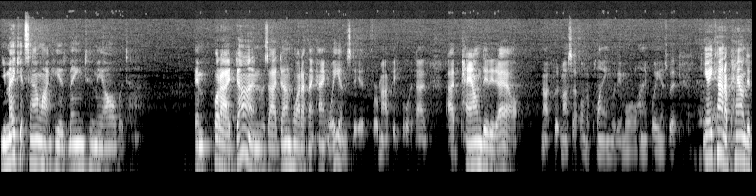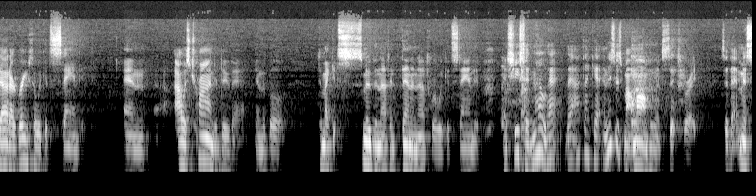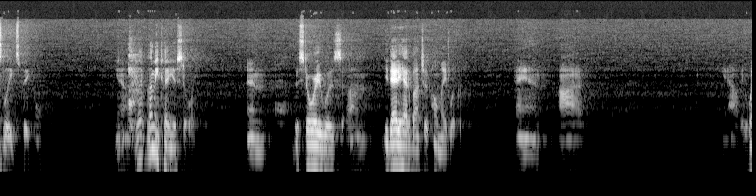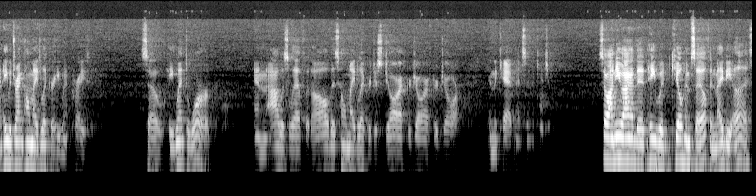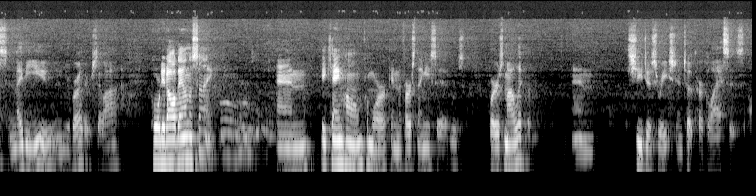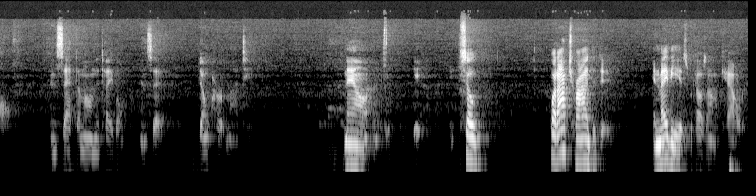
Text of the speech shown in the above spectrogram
"You make it sound like he is mean to me all the time." And what I'd done was I'd done what I think Hank Williams did for my people. I'd, I'd pounded it out, not to put myself on a plane with the immortal Hank Williams, but you know, he kind of pounded out our grief so we could stand it. And I was trying to do that in the book to make it smooth enough and thin enough where we could stand it. And she said, "No, that that I think that." And this is my mom who went to sixth grade. Said that misleads people. Let me tell you a story. And the story was, um, your daddy had a bunch of homemade liquor, and I, you know, when he would drink homemade liquor, he went crazy. So he went to work, and I was left with all this homemade liquor, just jar after jar after jar, in the cabinets in the kitchen. So I knew I, that he would kill himself, and maybe us, and maybe you and your brother. So I poured it all down the sink. And he came home from work, and the first thing he said was, "Where's my liquor?" And she just reached and took her glasses off and sat them on the table and said, "Don't hurt my teeth." Now, so what I've tried to do, and maybe it's because I'm a coward.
